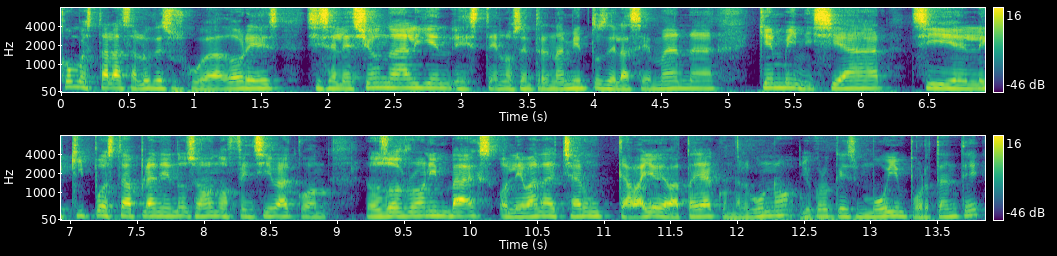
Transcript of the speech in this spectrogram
cómo está la salud de sus jugadores, si se lesiona alguien este, en los entrenamientos de la semana, quién va a iniciar, si el equipo está planeando usar una ofensiva con los dos running backs o le van a echar un caballo de batalla con alguno, yo creo que es muy importante.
